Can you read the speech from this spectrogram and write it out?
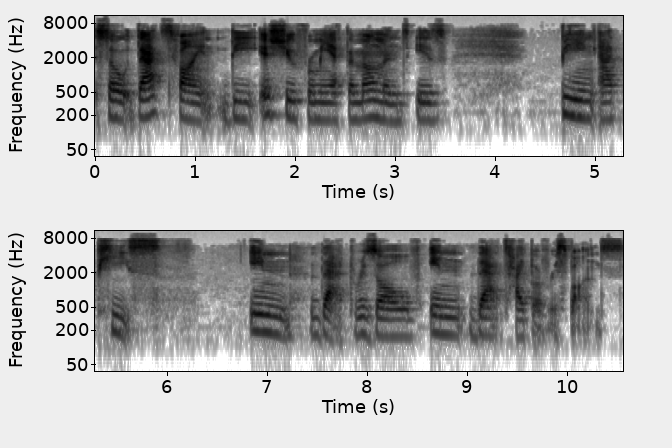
So that's fine. The issue for me at the moment is being at peace in that resolve, in that type of response.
